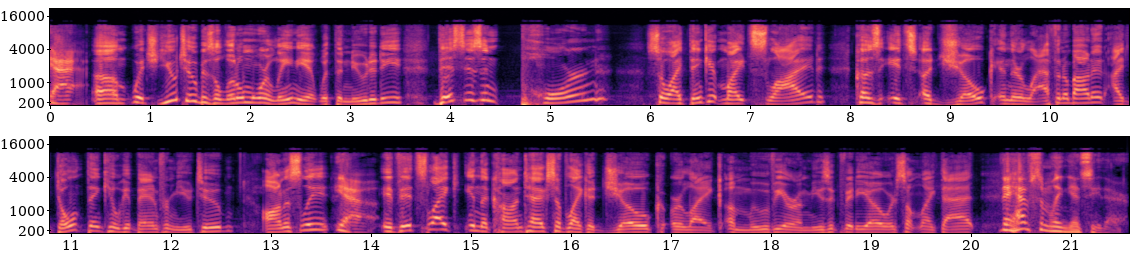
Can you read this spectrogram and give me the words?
Yeah. Um, which YouTube is a little more lenient with the nudity. This isn't porn, so I think it might slide because it's a joke and they're laughing about it. I don't think he'll get banned from YouTube, honestly. Yeah. If it's like in the context of like a joke or like a movie or a music video or something like that, They have some leniency there.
